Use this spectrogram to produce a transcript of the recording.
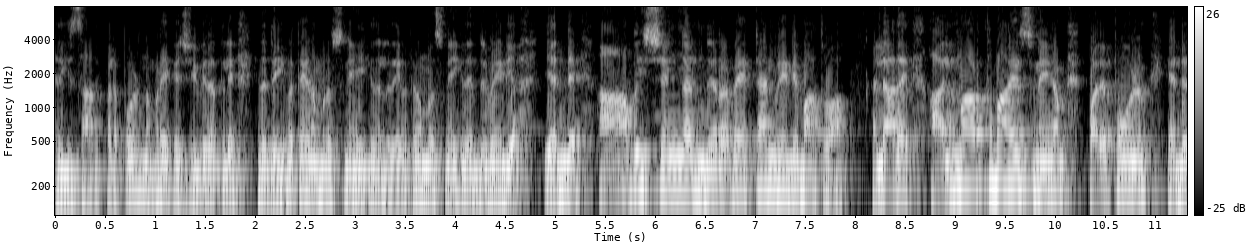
എനിക്ക് സാധിക്കും. പലപ്പോഴും നമ്മുടെയൊക്കെ ജീവിതത്തിൽ ഇന്ന് ദൈവത്തെ നമ്മൾ സ്നേഹിക്കുന്നില്ല. ദൈവത്തെ നമ്മൾ സ്നേഹിക്കുന്നത് എന്തിനു വേണ്ടിയാണ് എന്റെ ആവശ്യങ്ങൾ നിറവേറ്റാൻ വേണ്ടി മാത്രമാണ് അല്ലാതെ ആത്മാർത്ഥമായ സ്നേഹം പലപ്പോഴും എന്റെ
